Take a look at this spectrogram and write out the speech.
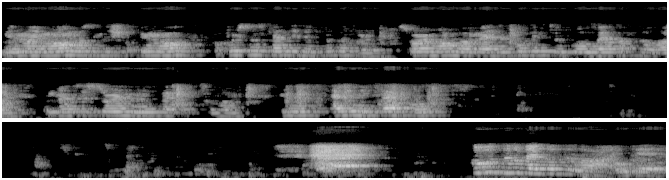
When my mom was in the shopping mall, a person standing in front of her. So her mom got mad and told him to go back up the line. The man said sorry and went back up the line. And as an example, Go to the back of the line. Okay.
